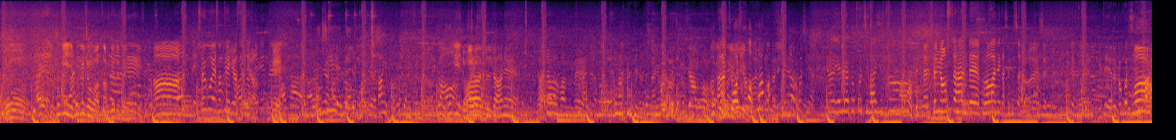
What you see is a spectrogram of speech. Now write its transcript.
이거 후기 후기 좀 남겨주세요 후기 아 최고의 선택이었습니다. 오케이 후기 좀와 알려주세요 아, 진짜 아니 야자만 봤는데 장난 아니에요 나랑 좋았어. 얘들아 떡꼬치 맛있어. 네, 재미없어 하는데 돌아가니까 재밌어요. 네, 진짜. 이제 얘들 떡꼬치. 와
